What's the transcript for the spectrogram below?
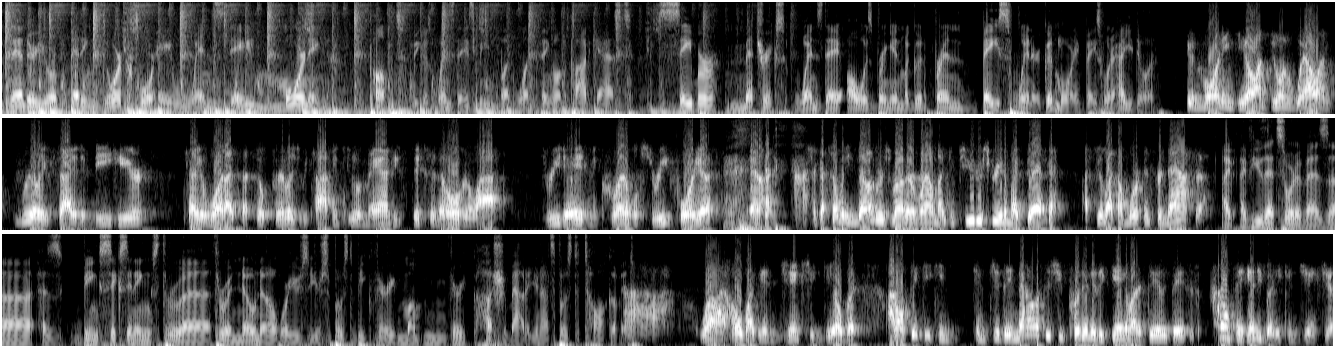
Alexander, your betting dork for a Wednesday morning. Pumped because Wednesdays mean but one thing on the podcast. Saber Metrics Wednesday. Always bring in my good friend Base Winner. Good morning, Base Winner. How you doing? Good morning, Gill. I'm doing well. I'm really excited to be here. Tell you what, I, I feel privileged to be talking to a man who's six and over the last three days. An incredible streak for you. And I, gosh, I got so many numbers running around my computer screen and my desk. I, I feel like I'm working for NASA. I, I view that sort of as uh, as being six innings through a through a no no where you you're supposed to be very mum, very hush about it. You're not supposed to talk of it. Ah, well, I hope I didn't jinx you, Gill, but I don't think you can can the analysis you put into the game on a daily basis. I don't think anybody can jinx you.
